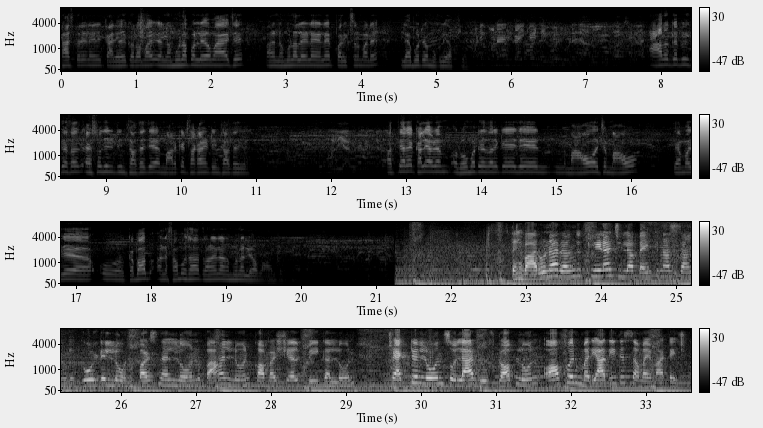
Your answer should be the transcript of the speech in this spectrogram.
ખાસ કરીને એની કાર્યવાહી કરવામાં આવી નમૂના પણ લેવામાં આવ્યા છે અને નમૂના લઈને એને પરીક્ષણ માટે લેબોરેટરી મોકલી આપશું કોની કોને કઈ કઈ ટીમો જોડે છે આરોગ્ય વિકાસ એસઓજીની ટીમ સાથે છે માર્કેટ શાખાની ટીમ સાથે છે. અત્યારે ખાલી આપણે રો મટીરિયલ તરીકે જે માવો છે માવો તેમજ કબાબ અને સમોસાના ત્રણેયના નમૂના લેવામાં આવે છે. તહેવારોના રંગ ખેડા જિલ્લા બેંકના સંઘ ગોલ્ડ લોન પર્સનલ લોન વાહન loan commercial vehicle loan tractor loan solar rooftop loan offer મર્યાદિત સમય માટે જ.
